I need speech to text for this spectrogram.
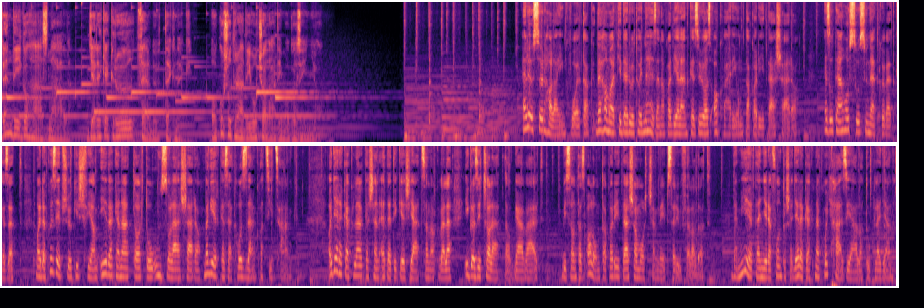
Vendég a háznál. Gyerekekről felnőtteknek. A Kossuth Rádió családi magazinja. Először halaink voltak, de hamar kiderült, hogy nehezen akad jelentkező az akvárium takarítására. Ezután hosszú szünet következett, majd a középső kisfiam éveken át tartó unszolására megérkezett hozzánk a cicánk. A gyerekek lelkesen etetik és játszanak vele, igazi családtaggá vált. Viszont az alom takarítása most sem népszerű feladat. De miért ennyire fontos a gyerekeknek, hogy házi állatuk legyen?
